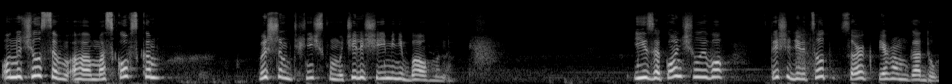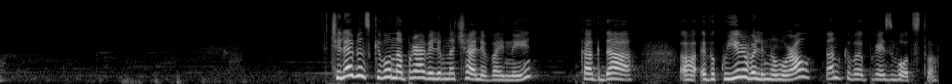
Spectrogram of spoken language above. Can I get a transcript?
Он учился в а, Московском высшем техническом училище имени Баумана и закончил его в 1941 году. В Челябинск его направили в начале войны, когда а, эвакуировали на Урал танковое производство.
